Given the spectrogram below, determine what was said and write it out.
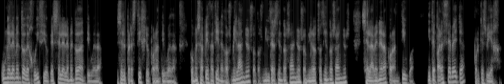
un elemento de juicio, que es el elemento de antigüedad. Es el prestigio por antigüedad. Como esa pieza tiene 2.000 años, o 2.300 años, o 1.800 años, se la venera por antigua. Y te parece bella porque es vieja.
